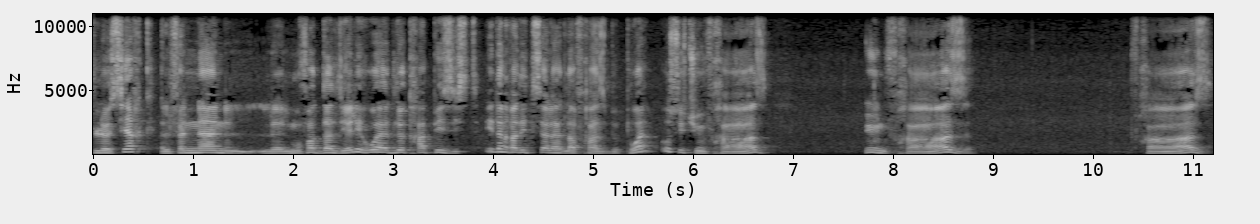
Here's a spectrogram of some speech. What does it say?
Le cirque, le fanan, le mufaddal diali, ou le trapéziste. Et d'un radit de la phrase de point, ou c'est une phrase, une phrase, phrase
